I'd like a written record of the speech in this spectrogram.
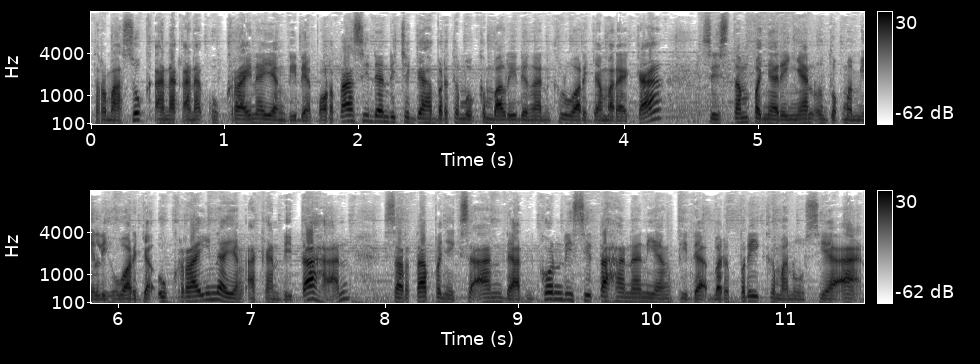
termasuk anak-anak Ukraina yang dideportasi dan dicegah bertemu kembali dengan keluarga mereka, sistem penyaringan untuk memilih warga Ukraina yang akan ditahan, serta penyiksaan dan kondisi tahanan yang tidak berperi kemanusiaan.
